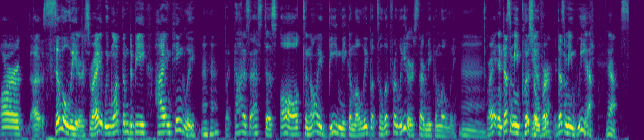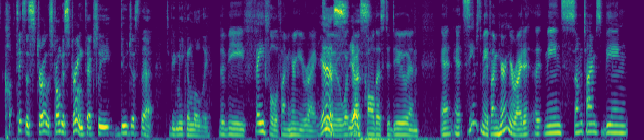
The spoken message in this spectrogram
our uh, civil leaders, right? We want them to be high and kingly. Mm-hmm. But God has asked us all to not only be meek and lowly, but to look for leaders that are meek and lowly, right? And it doesn't mean pushover. Beautiful. It doesn't mean weak. Mm. Yeah. Yeah. It takes the strong, strongest strength to actually do just that, to be meek and lowly. To be faithful, if I'm hearing you right, Yes, to what yes. God's called us to do, and and and it seems to me, if I'm hearing you right, it, it means sometimes being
